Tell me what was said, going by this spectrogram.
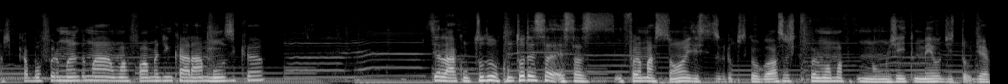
acho que acabou formando uma, uma forma de encarar a música, sei lá, com tudo, com todas essa- essas informações, esses grupos que eu gosto, acho que formou uma- um jeito meu de, de, de,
